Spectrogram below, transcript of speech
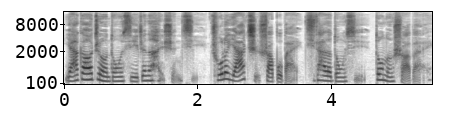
牙膏这种东西真的很神奇，除了牙齿刷不白，其他的东西都能刷白。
